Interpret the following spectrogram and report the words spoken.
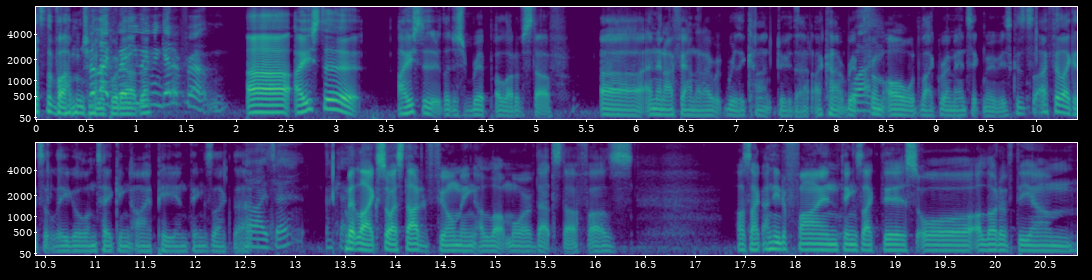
That's the vibe I'm But trying like, to put out there. where do you even get it from? Uh, I used to, I used to just rip a lot of stuff, uh, and then I found that I really can't do that. I can't rip Why? from old like romantic movies because I feel like it's illegal and taking IP and things like that. Oh, is it? Okay. But like, so I started filming a lot more of that stuff. I was, I was like, I need to find things like this or a lot of the um,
